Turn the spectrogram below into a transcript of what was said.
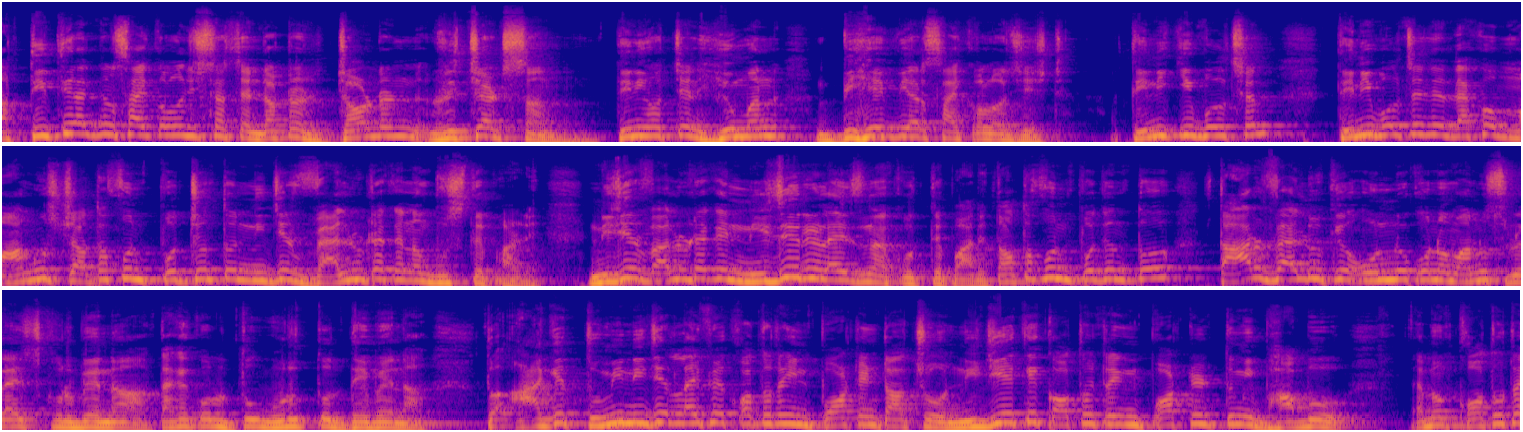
আর তৃতীয় একজন সাইকোলজিস্ট আছেন ডক্টর জর্ডন রিচার্ডসন তিনি হচ্ছেন হিউম্যান বিহেভিয়ার সাইকোলজিস্ট তিনি কি বলছেন? তিনি বলছেন যে দেখো, মানুষ যতক্ষণ পর্যন্ত নিজের ভ্যালুটাকে না বুঝতে পারে, নিজের ভ্যালুটাকে নিজে রিয়েলাইজ না করতে পারে, ততক্ষণ পর্যন্ত তার ভ্যালুকে অন্য কোনো মানুষ রিয়েলাইজ করবে না, তাকে কোনো গুরুত্ব দেবে না। তো আগে তুমি নিজের লাইফে কতটা ইম্পর্টেন্ট আছো, নিজেকে কতটা ইম্পর্টেন্ট তুমি ভাবো, এবং কতটা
